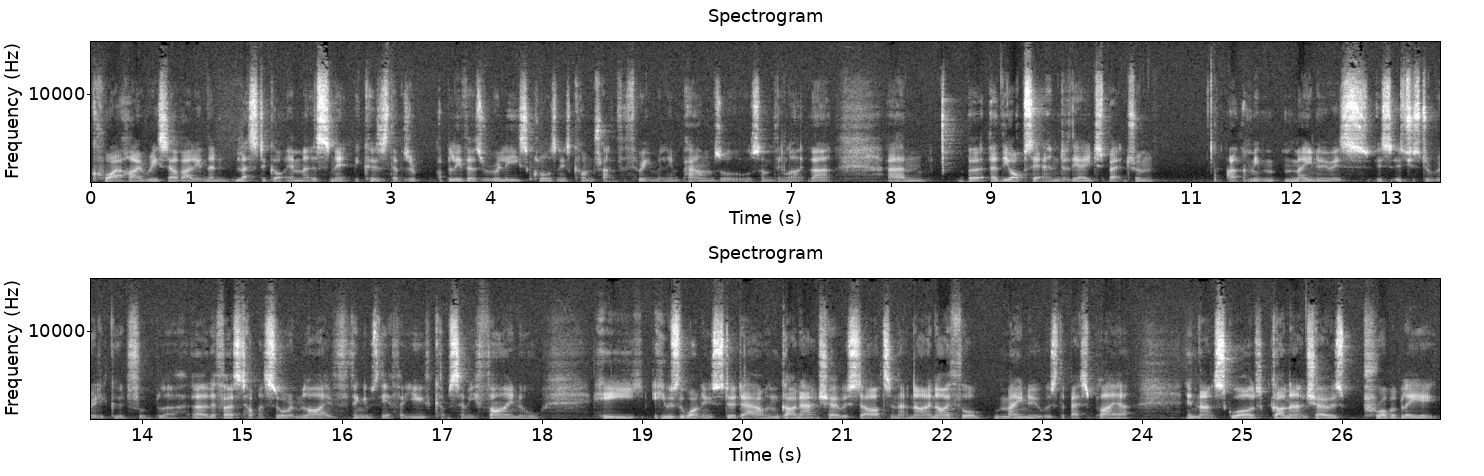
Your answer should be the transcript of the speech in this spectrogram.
quite high resale value, and then Leicester got him at a snip because there was a, I believe there was a release clause in his contract for three million pounds or, or something like that. Um, but at the opposite end of the age spectrum. I mean, Mainoo is, is is just a really good footballer. Uh, the first time I saw him live, I think it was the FA Youth Cup semi final. He he was the one who stood out, and Garnacho was starting that night, and I thought Mainoo was the best player in that squad. Garnacho has probably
